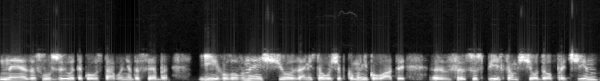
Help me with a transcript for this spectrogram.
не заслужили такого ставлення до себе. І головне, що замість того, щоб комунікувати е, з суспільством щодо причин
